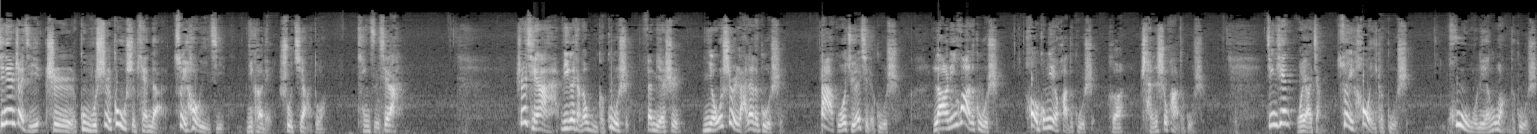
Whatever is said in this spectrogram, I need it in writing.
今天这集是股市故事篇的最后一集，你可得竖起耳朵听仔细啦。之前啊，力哥讲的五个故事，分别是牛市来了的故事、大国崛起的故事、老龄化的故事、后工业化的故事和城市化的故事。今天我要讲最后一个故事。互联网的故事，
